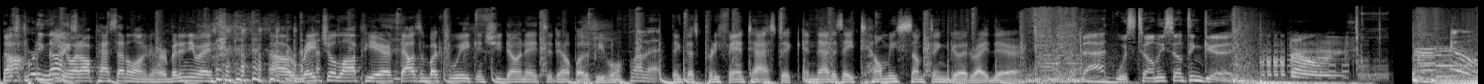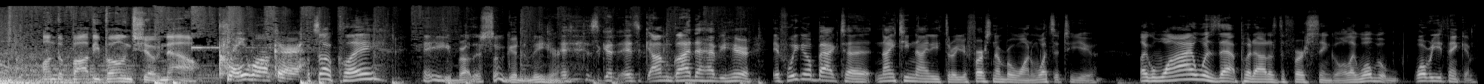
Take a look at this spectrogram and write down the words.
That's pretty nice. You know what? I'll pass that along to her. But anyway, uh, Rachel LaPierre, thousand bucks a week, and she donates it to help other people. Love it. I think that's pretty fantastic, and that is a tell me something good right there. That was Tell Me Something Good Bones. Go. on the Bobby Bones Show now. Clay Walker. What's up, Clay? Hey, brother. So good to be here. It's good. It's. I'm glad to have you here. If we go back to 1993, your first number one, what's it to you? Like, why was that put out as the first single? Like, what? What were you thinking?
